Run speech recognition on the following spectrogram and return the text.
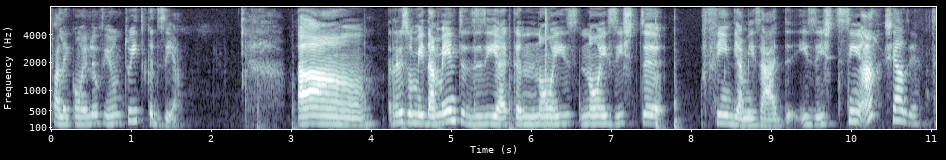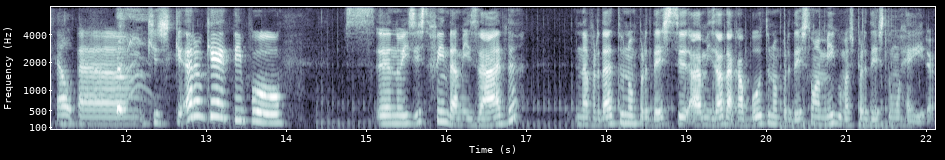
falei com ele, eu vi um tweet que dizia. Ah, resumidamente dizia que não, não existe fim de amizade. Existe sim. Ah, Chelsea, help. Ahm, que, era o quê? Tipo, eh, não existe fim da amizade. Na verdade, tu não perdeste, a amizade acabou, tu não perdeste um amigo, mas perdeste um hater.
